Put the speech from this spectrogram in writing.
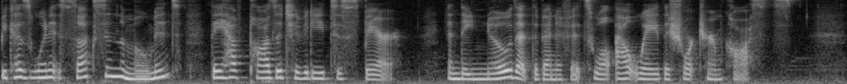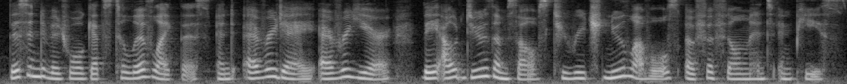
because when it sucks in the moment, they have positivity to spare and they know that the benefits will outweigh the short term costs. This individual gets to live like this, and every day, every year, they outdo themselves to reach new levels of fulfillment and peace.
